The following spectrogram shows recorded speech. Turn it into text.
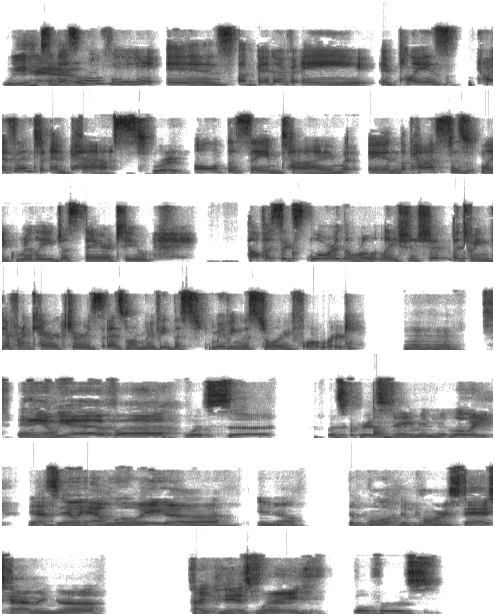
we have. So this movie is a bit of a. It plays present and past, right, all at the same time, and the past is like really just there to help us explore the relationship between different characters as we're moving this moving the story forward. Mm-hmm. And then we have uh, what's uh, what's Chris' oh. name in here? Lloyd. Yeah. So then we have Lloyd. Uh, you know, the porn the porn stash having uh, tight pants, wearing loafers.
